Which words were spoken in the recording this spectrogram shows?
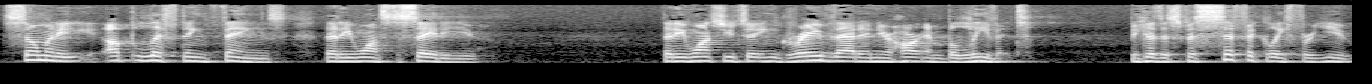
so many uplifting things that He wants to say to you that He wants you to engrave that in your heart and believe it because it's specifically for you.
